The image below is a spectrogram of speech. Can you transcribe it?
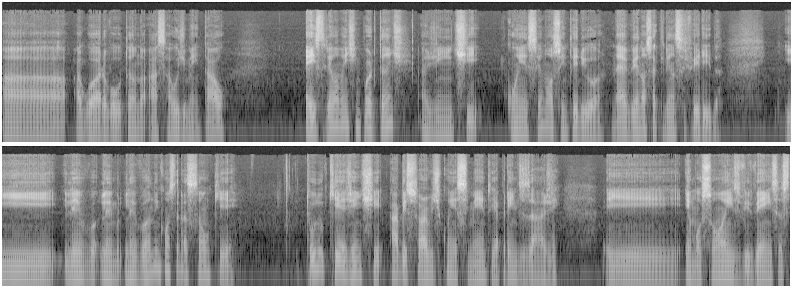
Ah, agora, voltando à saúde mental, é extremamente importante a gente conhecer o nosso interior, né? ver nossa criança ferida. E, levando em consideração que tudo que a gente absorve de conhecimento e aprendizagem e emoções, vivências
